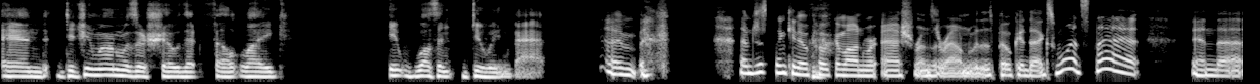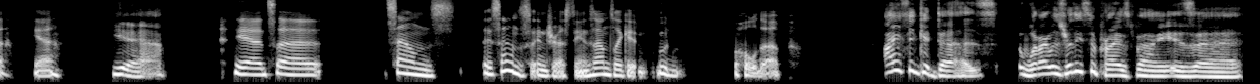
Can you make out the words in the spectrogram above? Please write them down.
and Digimon was a show that felt like it wasn't doing that. I'm I'm just thinking of Pokemon where Ash runs around with his Pokedex. What's that? And uh yeah. Yeah, Yeah, it's uh sounds it sounds interesting. It sounds like it would hold up. I think it does. What I was really surprised by is uh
